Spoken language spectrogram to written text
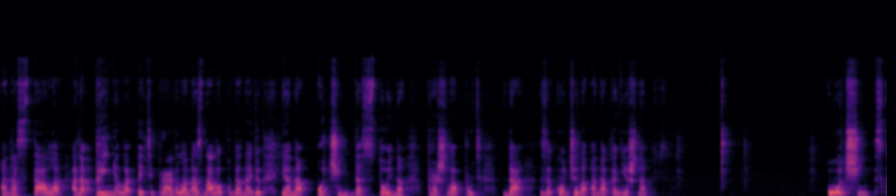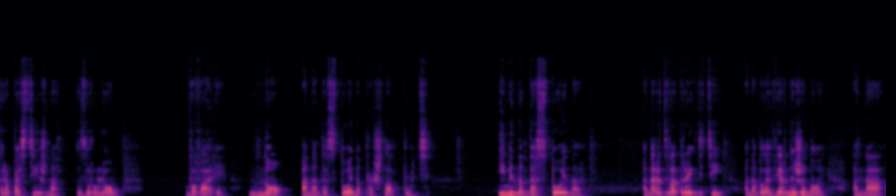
она стала, она приняла эти правила, она знала, куда она идет, и она очень достойно прошла путь. Да, закончила она, конечно, очень скоропостижно за рулем в аварии, но она достойно прошла путь. Именно достойно. Она родила троих детей, она была верной женой, она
